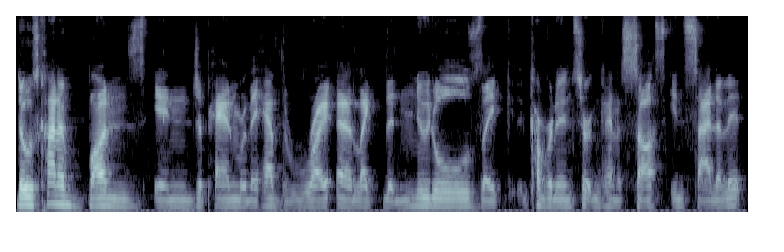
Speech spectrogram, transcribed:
those kind of buns in Japan where they have the right uh, like the noodles like covered in certain kind of sauce inside of it.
